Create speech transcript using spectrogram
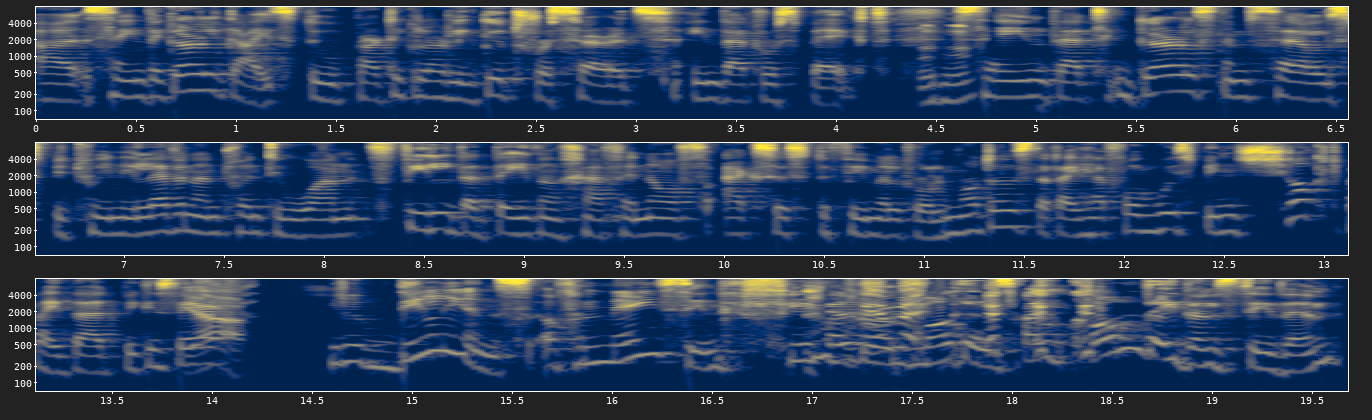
uh, saying the girl guides do particularly good research in that respect, mm-hmm. saying that girls themselves between 11 and 21 feel that they don't have enough access to female role models. That I have always been shocked by that because they yeah. are you know, billions of amazing female role models. How come they don't see them?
